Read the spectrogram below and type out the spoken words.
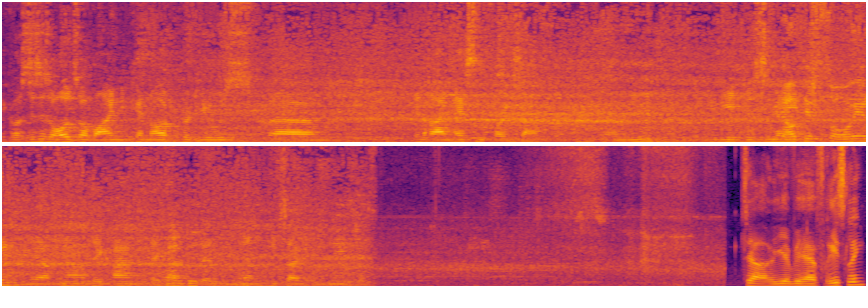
because this is also a wine you cannot produce um, in Rheinhessen, for example. You need this Without made- this soil, Yeah. no, they can't, they can't do that. Yeah, exactly. You need this. Yeah, here we have Riesling.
